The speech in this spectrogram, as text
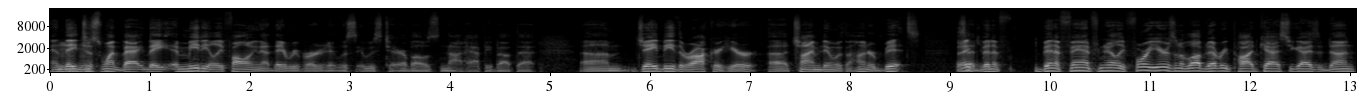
And they just went back. They immediately following that they reverted. It was it was terrible. I was not happy about that. Um, JB the Rocker here uh, chimed in with hundred bits. Thank Said you. been a been a fan for nearly four years and have loved every podcast you guys have done.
